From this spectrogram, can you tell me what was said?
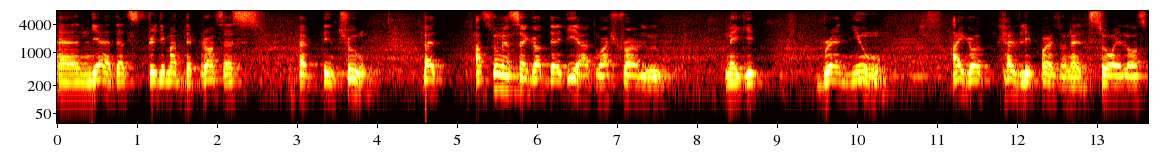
and yeah, that's pretty much the process I've been through. But as soon as I got the idea to actually make it brand new, I got heavily poisoned, so I lost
